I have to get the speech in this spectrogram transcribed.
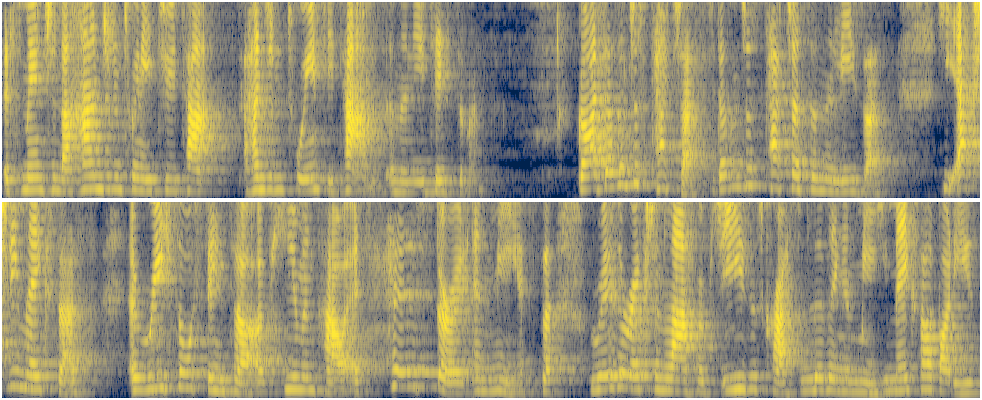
It's mentioned 122 ta- 120 times in the New Testament. God doesn't just touch us, He doesn't just touch us and then leaves us. He actually makes us a resource center of human power. It's His Spirit in me. It's the resurrection life of Jesus Christ living in me. He makes our bodies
